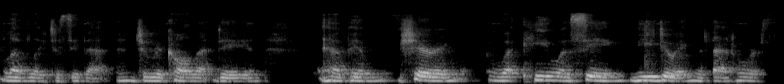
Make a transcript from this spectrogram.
lovely to see that and to recall that day and have him sharing what he was seeing me doing with that horse.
